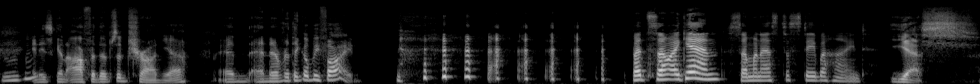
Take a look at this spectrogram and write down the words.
hmm and he's going to offer them some Tranya, and and everything will be fine. But some again, someone has to stay behind. Yes.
